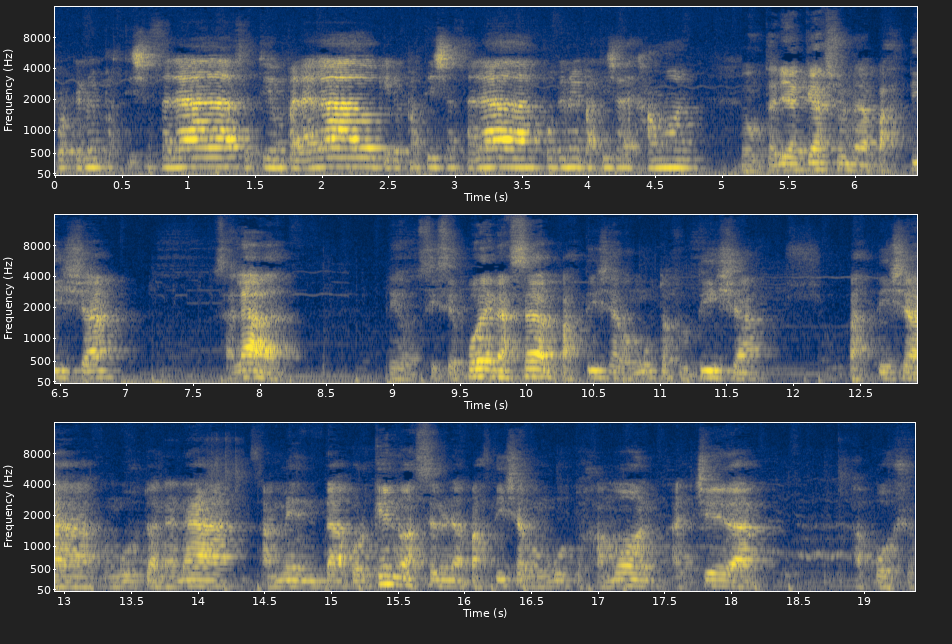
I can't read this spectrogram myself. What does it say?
¿por qué no hay pastillas saladas? Estoy empalagado, quiero pastillas saladas, ¿por qué no hay pastillas de jamón? Me gustaría que haya una pastilla salada. Digo, si se pueden hacer pastillas con gusto a frutilla, pastillas con gusto a ananá, a menta, ¿por qué no hacer una pastilla con gusto a jamón, a cheddar, a pollo?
